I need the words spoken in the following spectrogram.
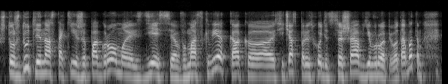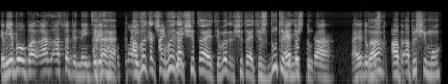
что ждут ли нас такие же погромы здесь, в Москве, как э, сейчас происходит в США, в Европе. Вот об этом мне было бы особенно интересно А вы как, а вы как считаете, вы как считаете, ждут или не ждут? Да. А я думаю, да? что... а, а почему?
